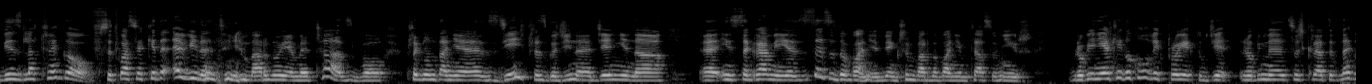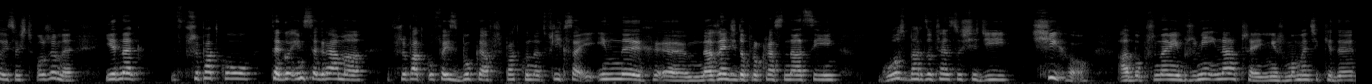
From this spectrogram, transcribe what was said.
Więc dlaczego w sytuacjach, kiedy ewidentnie marnujemy czas, bo przeglądanie zdjęć przez godzinę dziennie na Instagramie jest zdecydowanie większym marnowaniem czasu niż robienie jakiegokolwiek projektu, gdzie robimy coś kreatywnego i coś tworzymy. Jednak w przypadku tego Instagrama, w przypadku Facebooka, w przypadku Netflixa i innych e, narzędzi do prokrastynacji, głos bardzo często siedzi cicho, albo przynajmniej brzmi inaczej niż w momencie, kiedy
